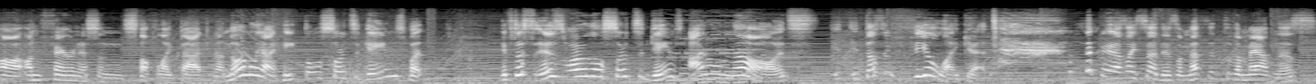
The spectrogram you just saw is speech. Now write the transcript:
uh, unfairness and stuff like that. Now, normally I hate those sorts of games, but if this is one of those sorts of games, I don't know. It's it, it doesn't feel like it. As I said, there's a method to the madness.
